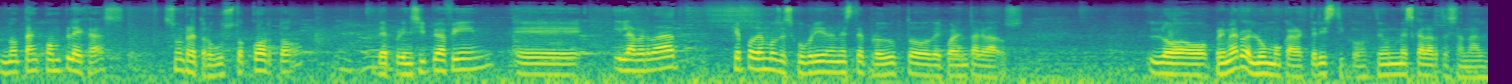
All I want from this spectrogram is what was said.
no tan complejas, es un retrogusto corto, de principio a fin, eh, y la verdad, ¿qué podemos descubrir en este producto de 40 grados? Lo primero el humo característico de un mezcal artesanal,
